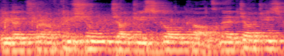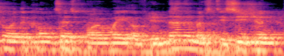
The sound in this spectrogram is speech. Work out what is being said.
we go to our official judges' scorecards. Now, judges scoring the contest by way of unanimous decision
